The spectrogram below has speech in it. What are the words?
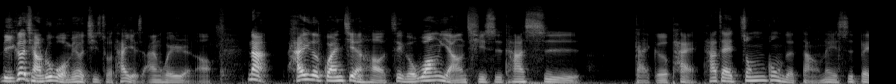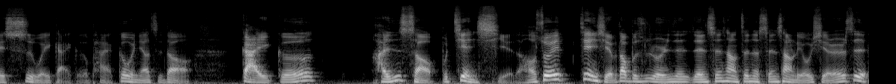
李克强如果我没有记错，他也是安徽人啊。那还有一个关键哈，这个汪洋其实他是改革派，他在中共的党内是被视为改革派。各位你要知道，改革很少不见血的哈。所以见血，倒不是说人人人身上真的身上流血，而是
